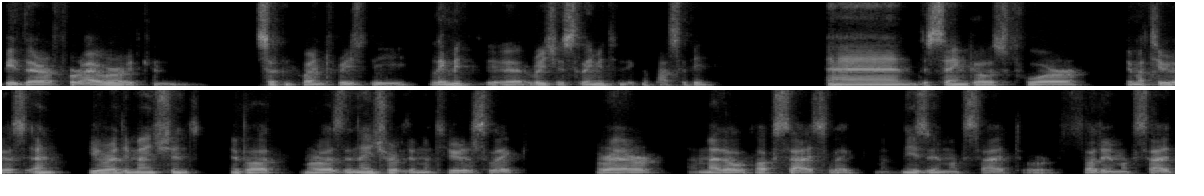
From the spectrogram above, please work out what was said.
be there forever. It can certain point reach the limit, uh, reaches limit in the capacity. And the same goes for the materials. And you already mentioned about more or less the nature of the materials like rare metal oxides like magnesium oxide or sodium oxide.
